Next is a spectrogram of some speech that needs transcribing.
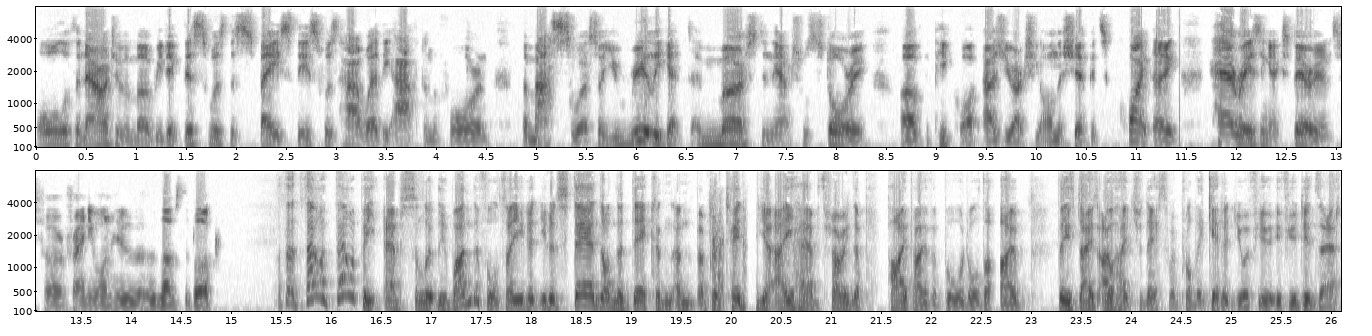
all of the narrative of Moby Dick. This was the space. This was how where the aft and the fore and the masts were. So you really get immersed in the actual story of the Pequod as you're actually on the ship. It's quite a hair-raising experience for, for anyone who, who loves the book. That, that would that would be absolutely wonderful. So you could you could stand on the deck and, and, and pretend you're Ahab throwing the pipe overboard. Although these days OH&S would probably get at you if you if you did that.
